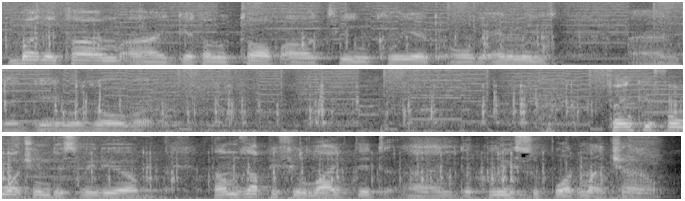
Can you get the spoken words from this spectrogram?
By the time I get on the top, our team cleared all the enemies and the game was over. Thank you for watching this video, thumbs up if you liked it and please support my channel.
